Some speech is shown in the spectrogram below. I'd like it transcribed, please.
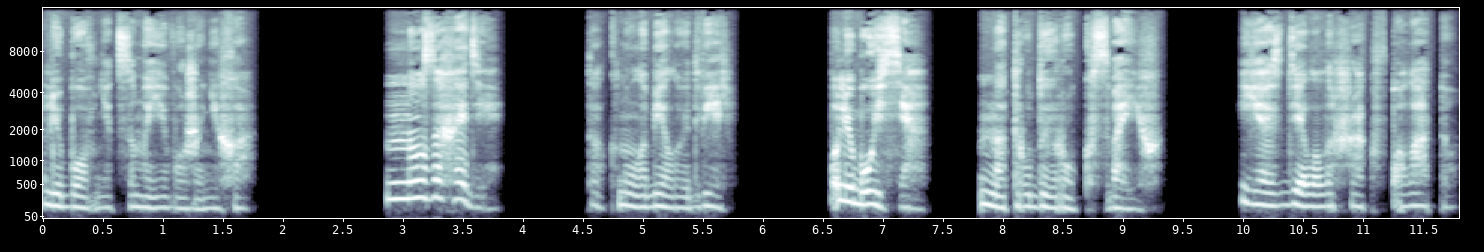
любовница моего жениха. «Ну, заходи», — толкнула белую дверь. «Полюбуйся на труды рук своих». Я сделала шаг в палату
